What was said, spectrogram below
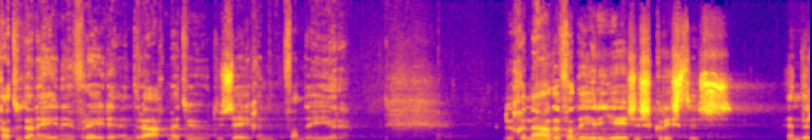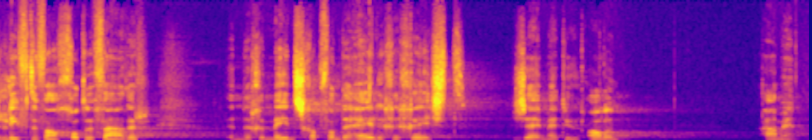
Gaat u dan heen in vrede en draagt met u de zegen van de Heer. De genade van de Heer Jezus Christus en de liefde van God de Vader en de gemeenschap van de Heilige Geest zijn met u allen. Amen.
